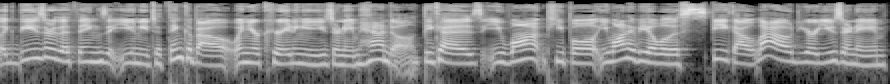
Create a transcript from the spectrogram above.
Like these are the things that you need to think about when you're creating a username handle because you want people, you want to be able to speak out loud your username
